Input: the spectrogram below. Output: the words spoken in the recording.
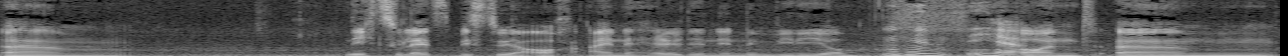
Ähm, nicht zuletzt bist du ja auch eine Heldin in dem Video. ja. Und ähm,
